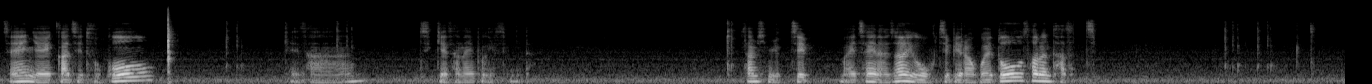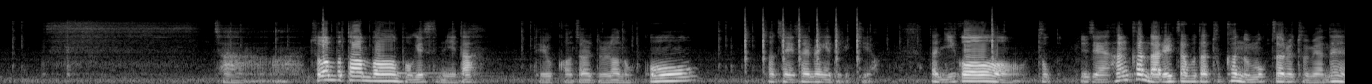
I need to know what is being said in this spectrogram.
이젠 여기까지 두고 계산, 직계산 해보겠습니다. 36집 많이 차이 나죠? 이거 옥집이라고 해도 35집. 자, 초반부터 한번 보겠습니다. 대육 거절 눌러놓고 천천히 설명해 드릴게요. 일단 이거 두, 이제 한 칸 날일자보다 두 칸 눈목절을 두면은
